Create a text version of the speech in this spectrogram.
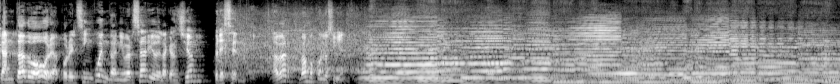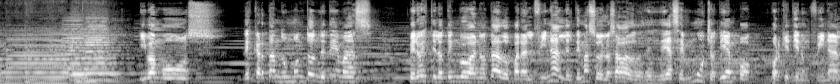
cantado ahora por el 50 aniversario de la canción Presente. A ver, vamos con lo siguiente. Y vamos descartando un montón de temas, pero este lo tengo anotado para el final del temazo de los sábados desde hace mucho tiempo, porque tiene un final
